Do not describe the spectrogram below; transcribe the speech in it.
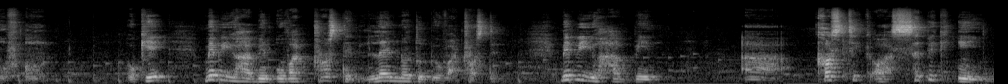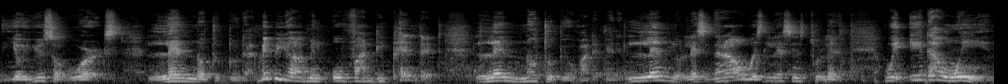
move on. Okay? Maybe you have been over trusting. Learn not to be over trusting. Maybe you have been uh, caustic or acerbic in your use of words. Learn not to do that. Maybe you have been over dependent. Learn not to be over dependent. Learn your lesson. There are always lessons to learn. We either win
